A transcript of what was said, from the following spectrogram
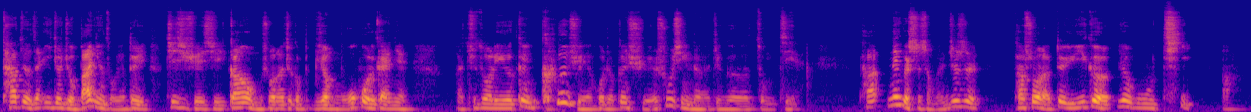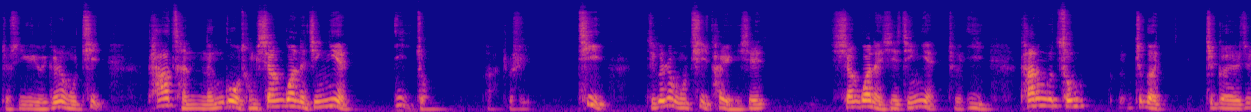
他就在一九九八年左右对机器学习，刚刚我们说的这个比较模糊的概念啊，去做了一个更科学或者更学术性的这个总结。他那个是什么？就是他说了，对于一个任务 T 啊，就是一个有一个任务 T，他曾能够从相关的经验 E 中啊，就是 T 这个任务 T，它有一些。相关的一些经验，这个 E，它能够从这个这个这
